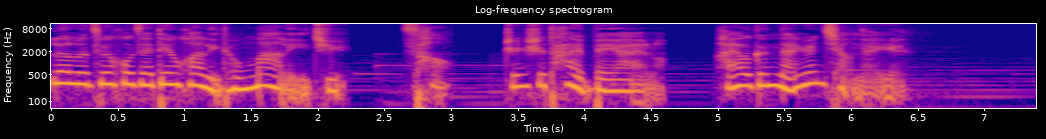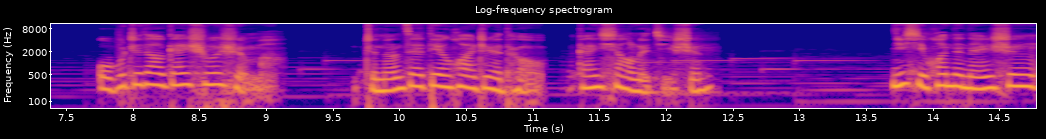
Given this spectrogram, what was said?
乐乐最后在电话里头骂了一句：“操，真是太悲哀了，还要跟男人抢男人。”我不知道该说什么，只能在电话这头干笑了几声。你喜欢的男生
